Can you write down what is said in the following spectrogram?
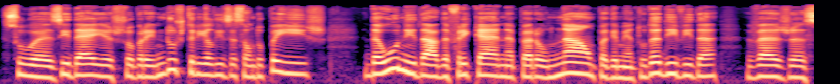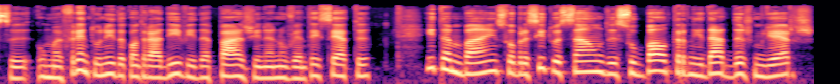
suas ideias sobre a industrialização do país, da unidade africana para o não pagamento da dívida, veja-se Uma Frente Unida contra a Dívida, página 97, e também sobre a situação de subalternidade das mulheres,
